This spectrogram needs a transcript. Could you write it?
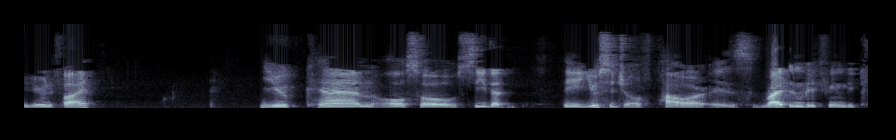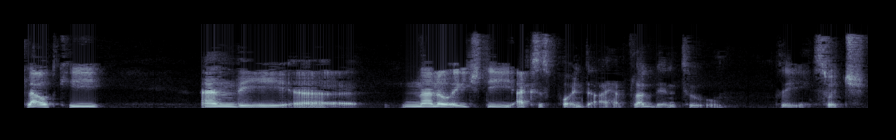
UniFi. You can also see that the usage of power is right in between the cloud key and the uh, nano HD access point that I have plugged into the switch.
